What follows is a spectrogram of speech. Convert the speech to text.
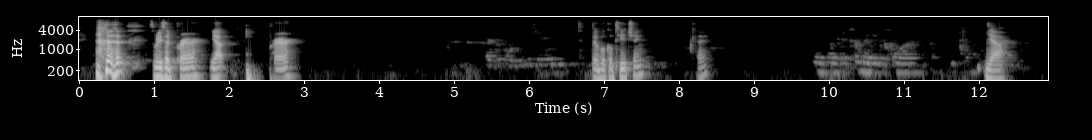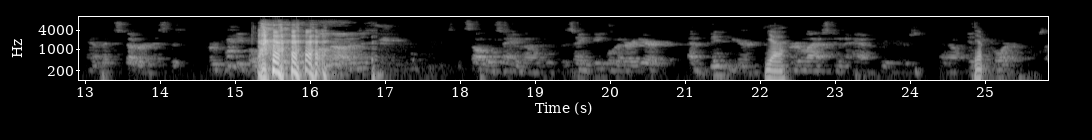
Somebody said prayer. Yep, prayer. Biblical teaching. Okay. There's like a committed core of people. Yeah. Yeah, that stubbornness, this group of people. Well, no, it just, it's all the same though. The same people that are here have been here Yeah. for the last two and a half, three years, you know, in Yep. the core, so.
